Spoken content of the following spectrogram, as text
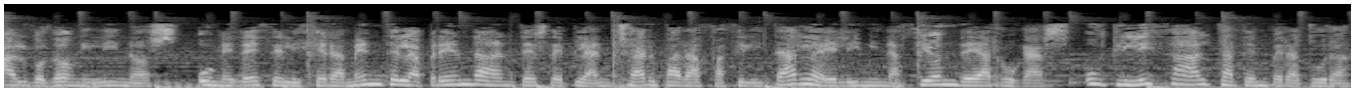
algodón y linos. Humedece ligeramente la prenda antes de planchar para facilitar la eliminación de arrugas. Utiliza alta temperatura,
